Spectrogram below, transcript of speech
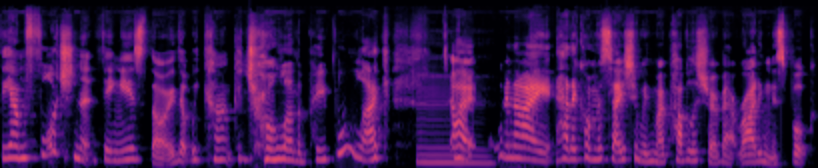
The unfortunate thing is, though, that we can't control other people. Like, mm. I, when I had a conversation with my publisher about writing this book,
